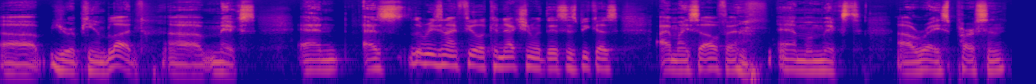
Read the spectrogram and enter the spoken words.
uh, European blood uh, mix. And as the reason I feel a connection with this is because I myself am, am a mixed uh, race person.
